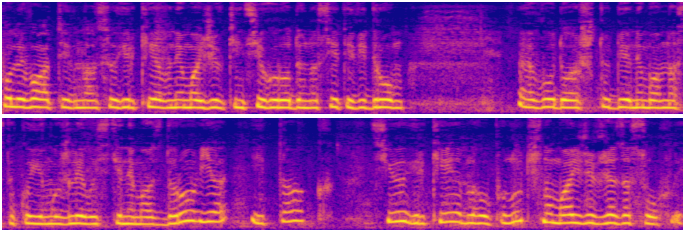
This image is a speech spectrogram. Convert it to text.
поливати в нас огірки, вони майже в кінці городу носити відром е, воду аж туди нема в нас такої можливості, нема здоров'я. І так ці огірки благополучно майже вже засохли.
